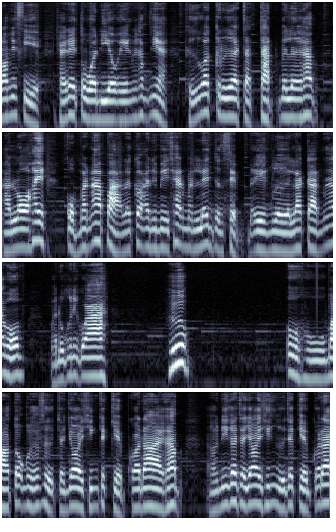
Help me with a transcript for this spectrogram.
รอบที่ 4 ใช้ได้ตัวเดียวเองนะครับเนี่ยถือว่าเกลือจัดๆไปเลยครับอ่ารอให้กบมันอ้าปากแล้วก็แอนิเมชันมันเล่นจนเสร็จเองเลยละกันนะครับผม มาดูกันดีกว่าฮึบ โอ้โหบาโตะคุณสึจะย่อยทิ้งจะเก็บก็ได้ครับเอานี้ก็จะย่อยทิ้งหรือจะเก็บก็ได้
